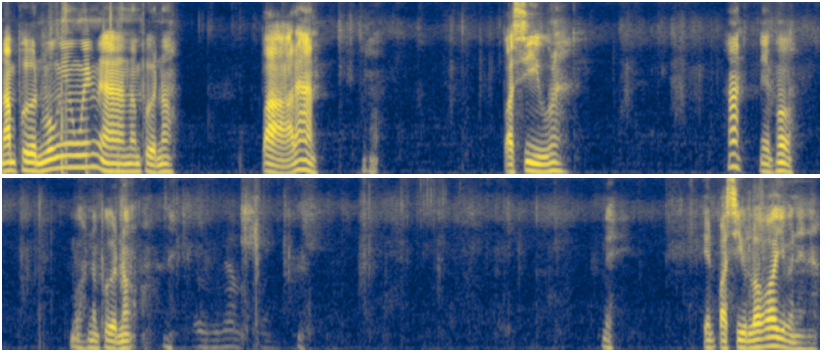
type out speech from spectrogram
น้ำเพิ่นวงวิ่งวิ่งนะน้ำเพิ่นเนาะป่าด้านป่าซิวนะฮะนี่พ่อบ่น้ำเพินเนาะนี่ เห็นปลาซิวลอยอยู่บัดนี่นะ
